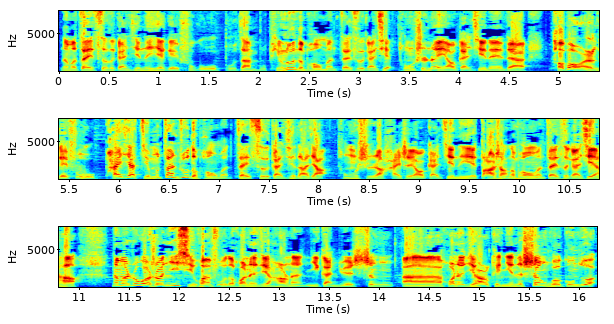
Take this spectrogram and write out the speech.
那么再次的感谢那些给复古补赞补评论的朋友们，再次感谢。同时呢，也要感谢那在淘宝网上给复古拍下节目赞助的朋友们，再次感谢大家。同时啊，还是要感谢那些打赏的朋友们，再次感谢哈。那么如果说你喜欢复古的欢乐记号呢，你感觉生啊、欢乐记号给您的生活工作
